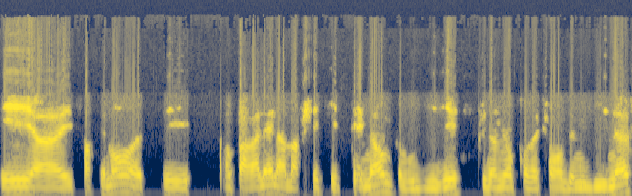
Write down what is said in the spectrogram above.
Et, euh, et forcément, euh, c'est en parallèle un marché qui est énorme, comme vous le disiez, plus d'un million de transactions en 2019.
